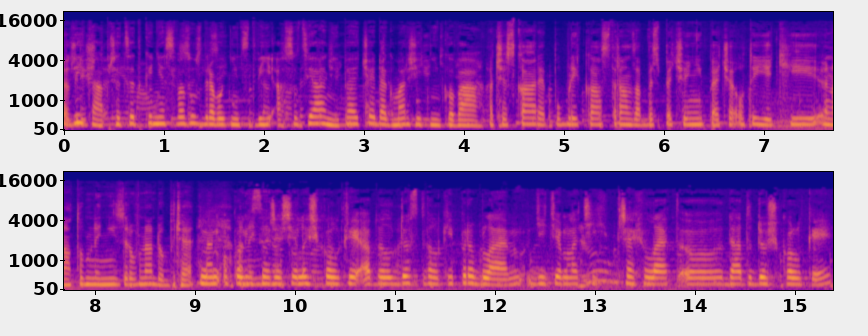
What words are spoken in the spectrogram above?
Říká předsedkyně Svazu zdravotnictví a sociální péče Dagmar Žitníková. A Česká republika stran zabezpečení péče o ty děti na tom není zrovna dobře. V mém okolí se řešily školky a byl dost velký problém dítě mladších třech let dát do školky,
